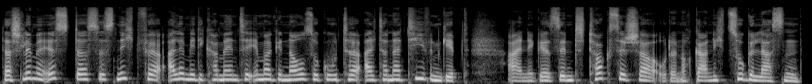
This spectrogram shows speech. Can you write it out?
Das Schlimme ist, dass es nicht für alle Medikamente immer genauso gute Alternativen gibt. Einige sind toxischer oder noch gar nicht zugelassen,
